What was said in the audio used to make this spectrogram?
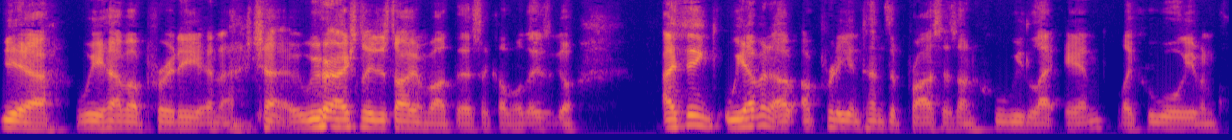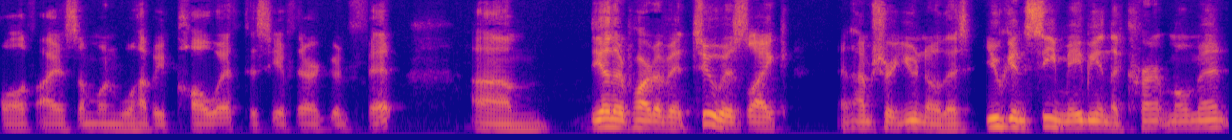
Yeah, we have a pretty, and I, we were actually just talking about this a couple days ago. I think we have a, a, pretty intensive process on who we let in, like who will even qualify as someone we'll have a call with to see if they're a good fit. Um, the other part of it too is like, and I'm sure you know this, you can see maybe in the current moment,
